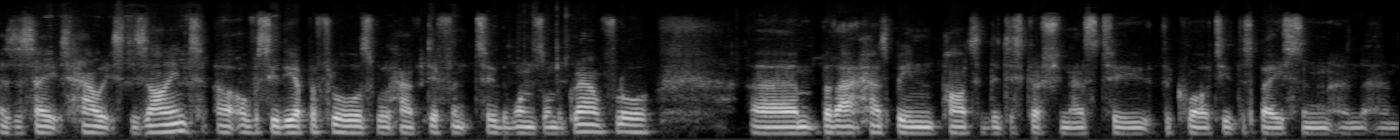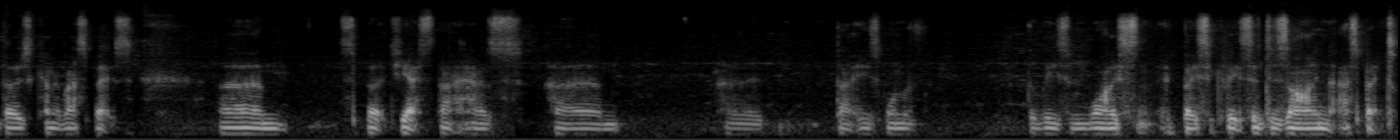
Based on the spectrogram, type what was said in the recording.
as I say, it's how it's designed. Uh, obviously, the upper floors will have different to the ones on the ground floor. Um, but that has been part of the discussion as to the quality of the space and, and, and those kind of aspects. Um, but yes, that has um, uh, that is one of the reason why basically it's a design aspect.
